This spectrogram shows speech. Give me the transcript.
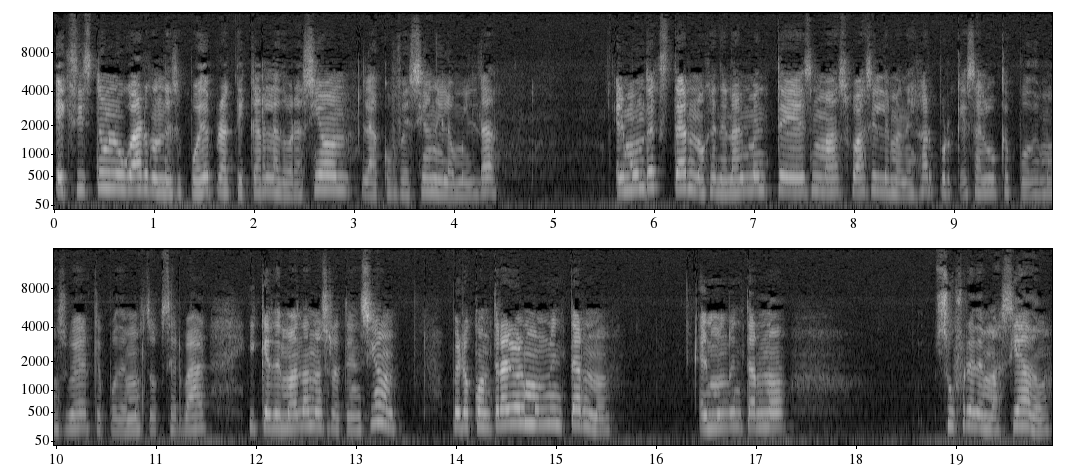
existe un lugar donde se puede practicar la adoración, la confesión y la humildad. El mundo externo generalmente es más fácil de manejar porque es algo que podemos ver, que podemos observar y que demanda nuestra atención. Pero contrario al mundo interno, el mundo interno sufre demasiado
